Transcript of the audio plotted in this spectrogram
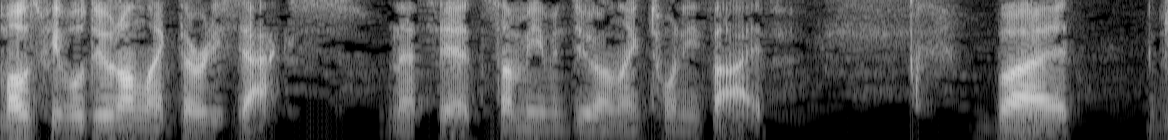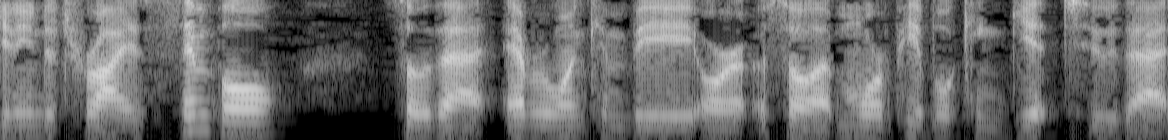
Most people do it on like 30 stacks, and that's it. Some even do it on like 25 but getting to TRI is simple so that everyone can be, or so that more people can get to that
